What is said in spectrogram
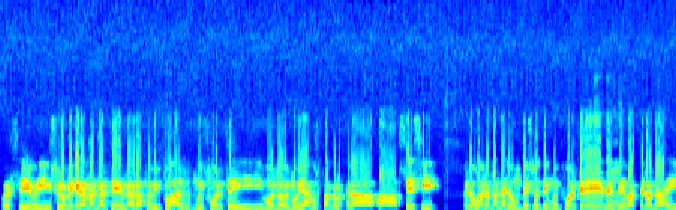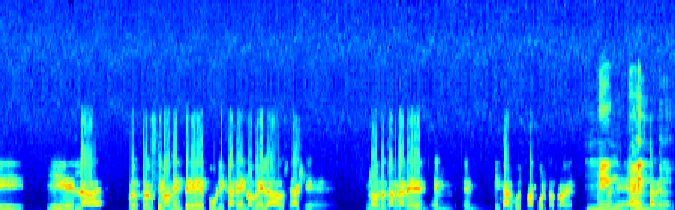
Pues sí, y solo me queda mandarte un abrazo virtual muy fuerte y bueno, me hubiera gustado conocer a, a Ceci, pero bueno, mándale un besote muy fuerte desde Barcelona y, y la, próximamente publicaré novela, o sea que no, no tardaré en, picar vuestra puerta otra vez. Me encanta.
